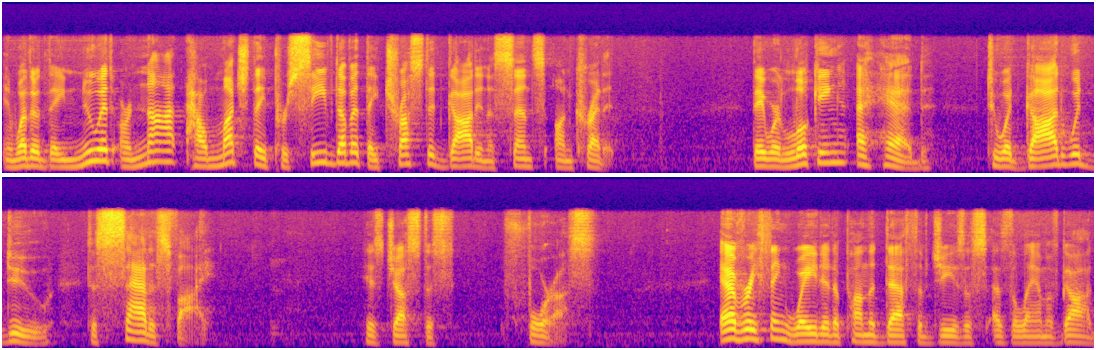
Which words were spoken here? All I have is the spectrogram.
And whether they knew it or not, how much they perceived of it, they trusted God in a sense on credit. They were looking ahead to what God would do to satisfy his justice for us. Everything waited upon the death of Jesus as the Lamb of God.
